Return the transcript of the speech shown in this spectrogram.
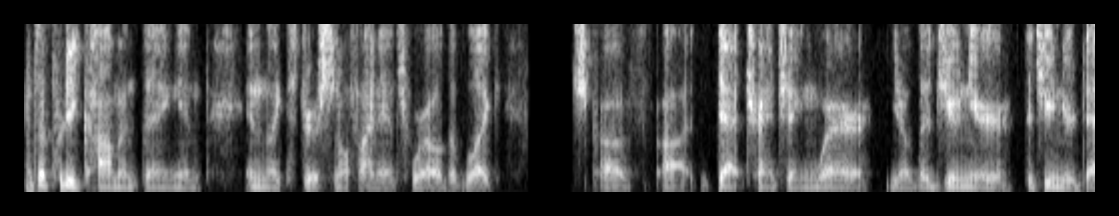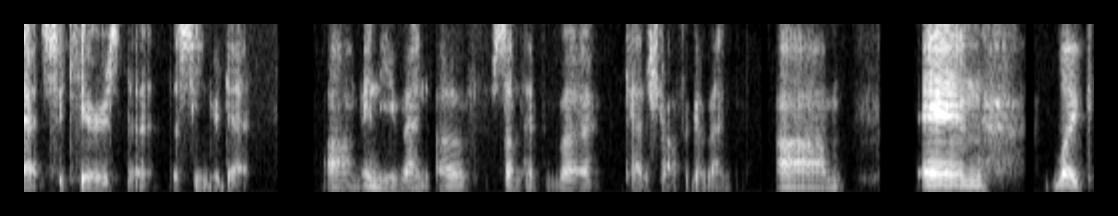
It's a pretty common thing in in like the traditional finance world of like of uh, debt tranching where you know the junior the junior debt secures the the senior debt um, in the event of some type of a catastrophic event um, and like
